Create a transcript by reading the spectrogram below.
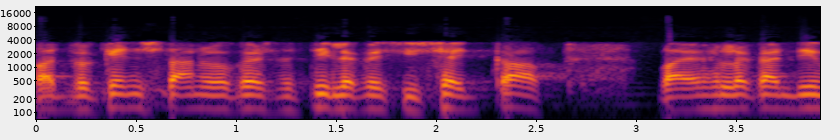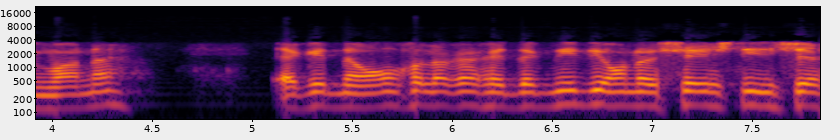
wat bekend staan ook as natuurlik as die Suid-Kaap. Baie geluk aan die manne. Ek het nou ongelukkig het ek nie die onder 16 se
